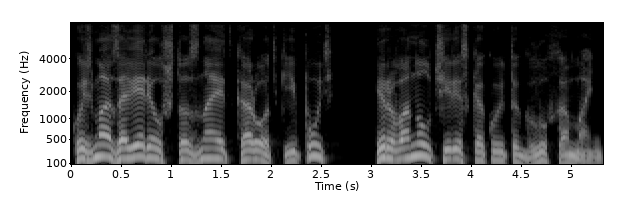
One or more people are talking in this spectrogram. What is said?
Кузьма заверил, что знает короткий путь, и рванул через какую-то глухомань.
